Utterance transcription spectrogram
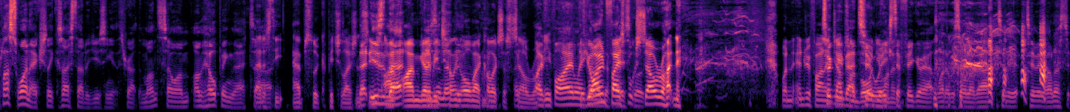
plus one actually, because I started using it throughout the month, so I'm I'm helping that. That is uh, the absolute capitulation. that- isn't I, that- I'm going to be telling the- all my colleagues to sell I right. If- finally if you got own Facebook, Facebook. sell right now. when Andrew finally took me about board, two weeks to figure out what it was all about. To be to be honest.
